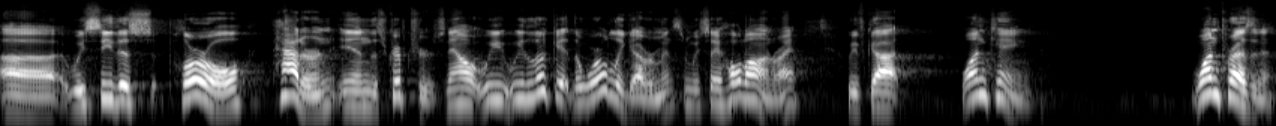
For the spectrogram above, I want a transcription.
Uh, we see this plural pattern in the scriptures. Now, we, we look at the worldly governments and we say, hold on, right? We've got one king, one president,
